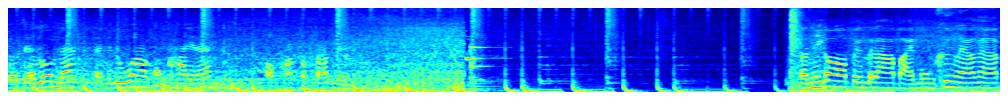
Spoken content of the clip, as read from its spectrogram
เราเจอร่มแล้ว แต่ไม่รู้ว่าของใครนะขอพักสักแป๊บหนึ่งตอนนี้ก็เป็นเวลาบ่ายโมงครึ่งแล้วนะครับ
